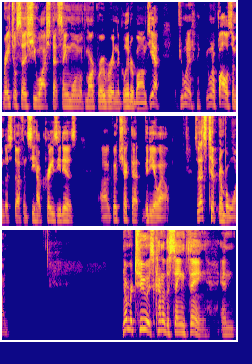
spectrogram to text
Rachel says she watched that same one with Mark Rober and the glitter bombs. Yeah, if you want to if you want to follow some of this stuff and see how crazy it is, uh, go check that video out. So that's tip number one. Number two is kind of the same thing, and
